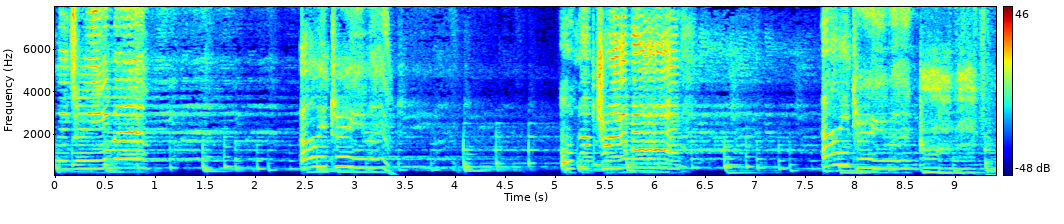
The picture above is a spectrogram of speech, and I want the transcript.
been dreaming. I've been dreaming. I've been dreaming. I've been dreaming.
